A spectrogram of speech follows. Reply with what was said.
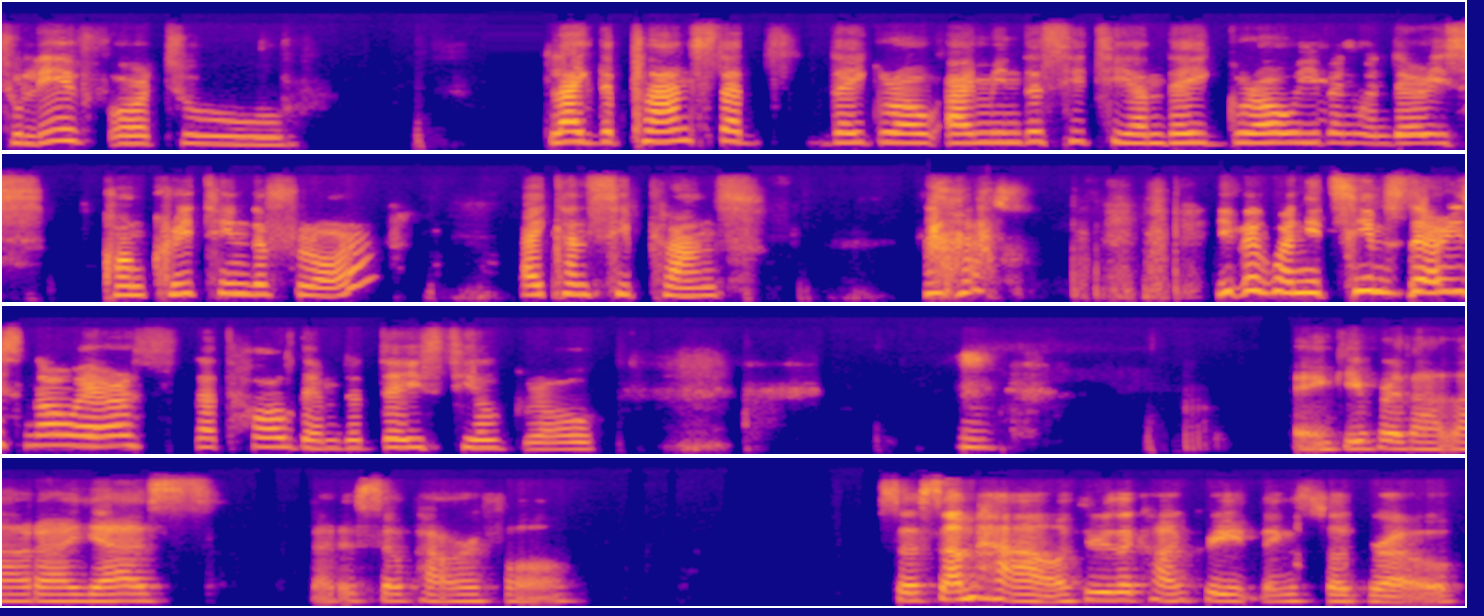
to live or to like the plants that they grow i'm in the city and they grow even when there is concrete in the floor. I can see plants even when it seems there is no earth that hold them, that they still grow. Mm. Thank you for that, Laura. Yes, that is so powerful. So somehow through the concrete, things still grow.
